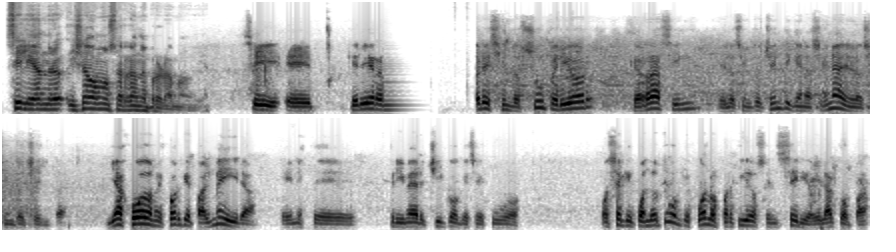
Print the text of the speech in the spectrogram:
Sí, Leandro, y ya vamos cerrando el programa. ¿eh? Sí, eh, quería siendo superior que Racing en los 180 y que Nacional en los 180. Y ha jugado mejor que Palmeira en este primer chico que se jugó. O sea que cuando tuvo que jugar los partidos en serio de la Copa,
